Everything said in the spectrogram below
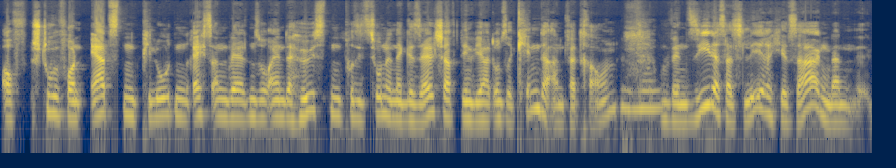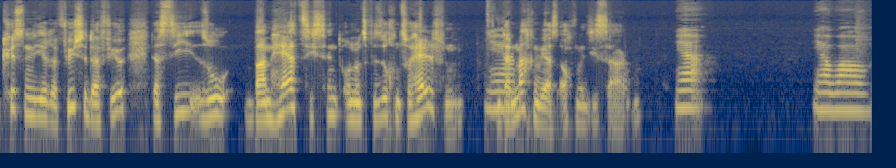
auf Stufe von Ärzten, Piloten, Rechtsanwälten so eine der höchsten Positionen in der Gesellschaft, denen wir halt unsere Kinder anvertrauen. Mhm. Und wenn Sie das als Lehrer hier sagen, dann küssen wir Ihre Füße dafür, dass Sie so barmherzig sind und uns versuchen zu helfen. Ja. Und dann machen wir es auch, wenn Sie es sagen. Ja. Ja, wow.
